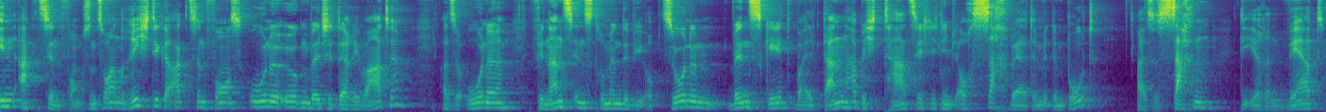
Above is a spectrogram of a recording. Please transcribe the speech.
in Aktienfonds. Und zwar in richtige Aktienfonds ohne irgendwelche Derivate, also ohne Finanzinstrumente wie Optionen, wenn es geht, weil dann habe ich tatsächlich nämlich auch Sachwerte mit im Boot, also Sachen, die ihren Wert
